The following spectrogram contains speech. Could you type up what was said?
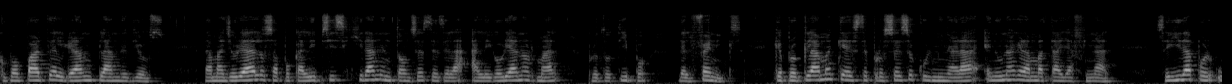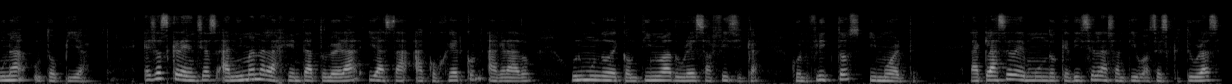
como parte del gran plan de Dios. La mayoría de los apocalipsis giran entonces desde la alegoría normal, prototipo, del Fénix, que proclama que este proceso culminará en una gran batalla final, seguida por una utopía. Esas creencias animan a la gente a tolerar y hasta acoger con agrado un mundo de continua dureza física, conflictos y muerte, la clase de mundo que dicen las antiguas escrituras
